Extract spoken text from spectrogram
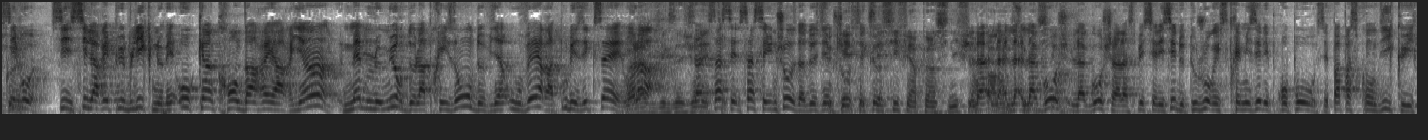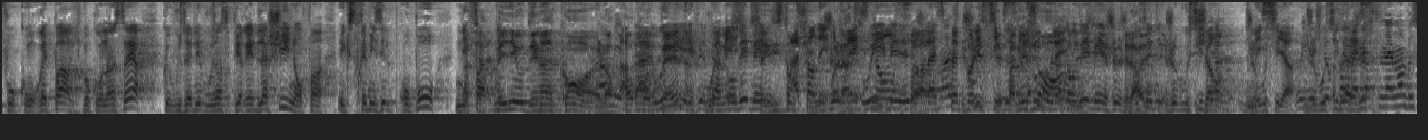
si, si, la République ne met aucun cran d'arrêt à rien, même le mur de la prison devient ouvert à tous les excès. Voilà. ça, ça c'est une chose. La deuxième chose, c'est que excessif et un peu insignifiant. La, gauche, la gauche a la spécialité de toujours extrémiser les propos. C'est pas parce qu'on dit qu'il faut qu'on répare, qu'il faut qu'on insère, que vous allez vous inspirer de la Chine enfin, extrémiser le propos n'est pas. Faire payer aux délinquants leur propre bah, oui, peine. Mais, attendez, mais, ça existe en attendez, Chine. Voilà. Oui, mais sur l'aspect politique. C'est pas méchant. Hein. Attendez, mais je, je, vous signale, je vous, je vous signale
